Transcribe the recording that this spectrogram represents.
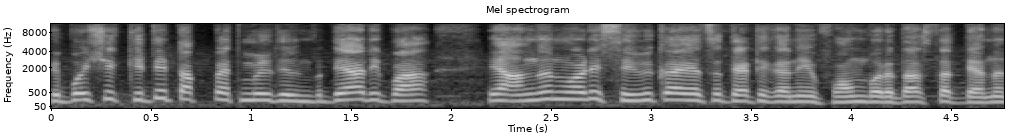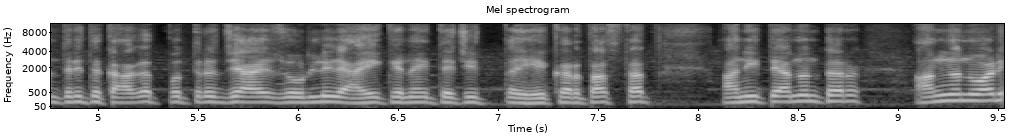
हे पैसे किती टप्प्यात मिळतील? त्याआधी पहा हे अंगणवाडी सेविका याचं त्या ठिकाणी फॉर्म भरत असतात. त्यानंतर इथं कागदपत्र जे आहे जोडलेले आहे की नाही त्याची हे करत असतात. आणि त्यानंतर अंगणवाडी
